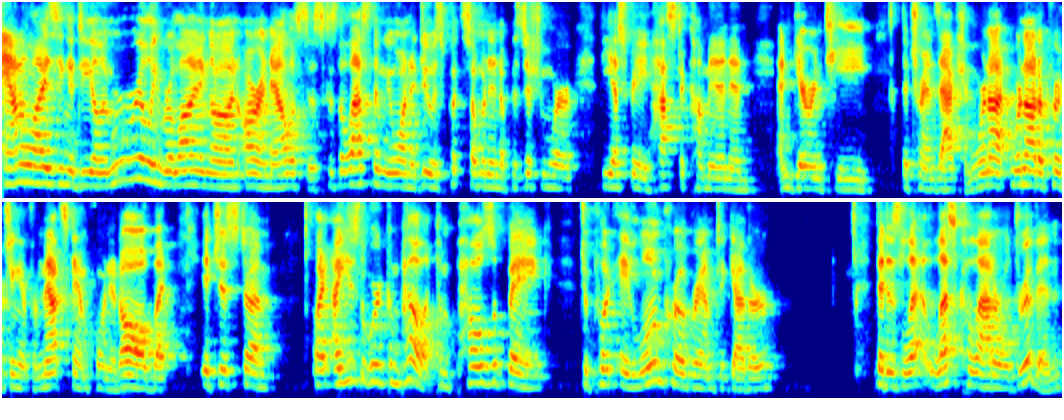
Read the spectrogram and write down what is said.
analyzing a deal and really relying on our analysis because the last thing we want to do is put someone in a position where the SBA has to come in and and guarantee the transaction. We're not we're not approaching it from that standpoint at all, but it just um, I, I use the word compel. It compels a bank to put a loan program together that is le- less collateral driven.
